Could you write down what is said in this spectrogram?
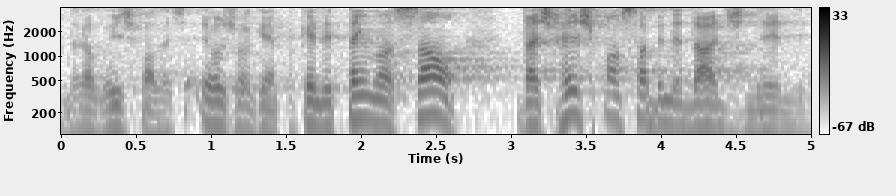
André Luiz fala assim: Eu joguei, porque ele tem noção das responsabilidades dele,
